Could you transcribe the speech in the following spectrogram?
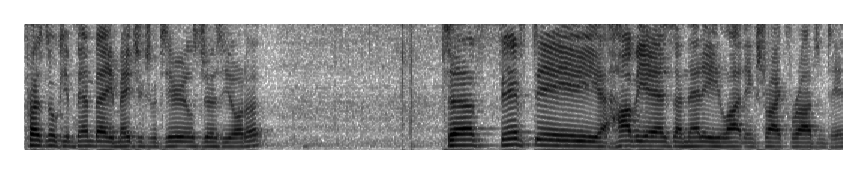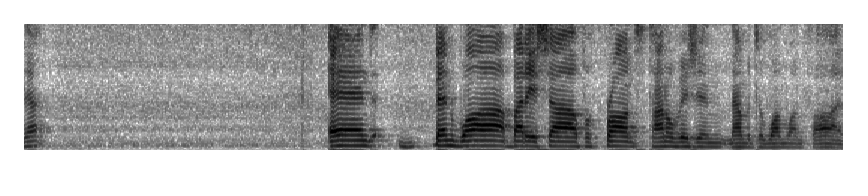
Presnel Kimpembe, Matrix Materials, Jersey Auto. To 50, Javier Zanetti, Lightning Strike for Argentina. And Benoit Badiashile for France, Tunnel Vision, number to 115.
